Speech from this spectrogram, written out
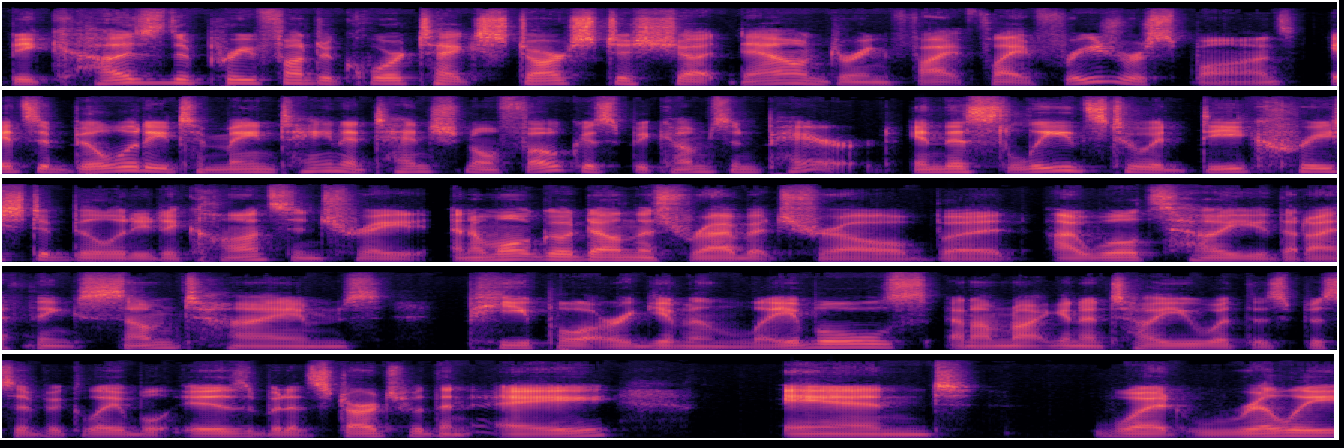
because the prefrontal cortex starts to shut down during fight, flight, freeze response, its ability to maintain attentional focus becomes impaired. And this leads to a decreased ability to concentrate. And I won't go down this rabbit trail, but I will tell you that I think sometimes people are given labels, and I'm not going to tell you what the specific label is, but it starts with an A. And what really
